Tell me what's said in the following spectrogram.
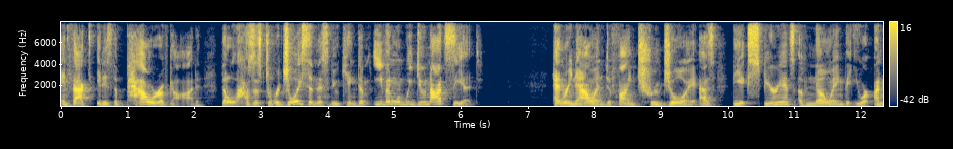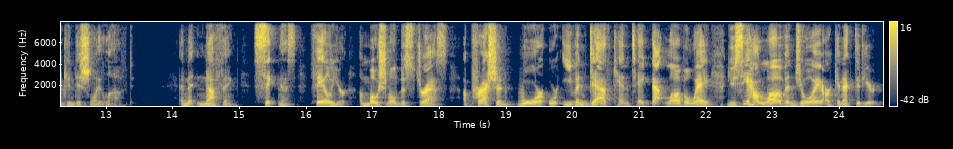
In fact, it is the power of God that allows us to rejoice in this new kingdom even when we do not see it. Henri Nouwen defined true joy as the experience of knowing that you are unconditionally loved and that nothing, sickness, failure, emotional distress, oppression, war, or even death can take that love away. You see how love and joy are connected here?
